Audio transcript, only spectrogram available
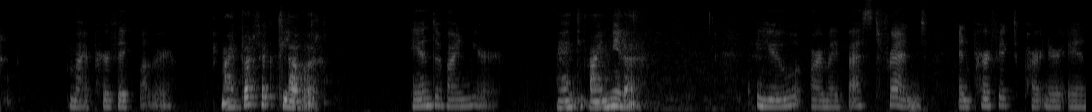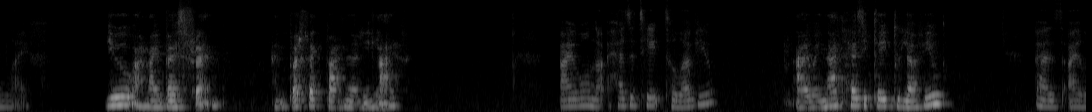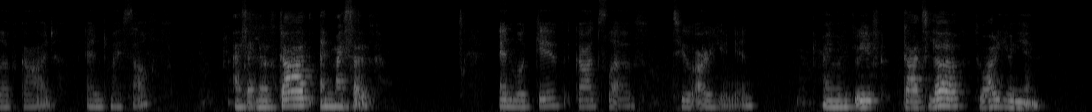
my perfect lover, my perfect lover and divine mirror. and divine mirror. You are my best friend and perfect partner in life. You are my best friend and perfect partner in life. I will not hesitate to love you. I will not hesitate to love you. As I love God and myself, as I love God and myself, and will give God's love to our union. I will give God's love to our union.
